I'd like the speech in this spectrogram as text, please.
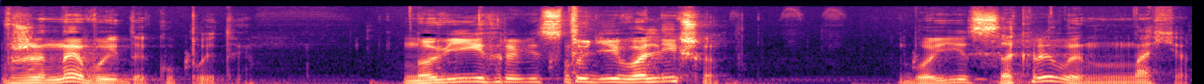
вже не вийде купити? Нові ігри від студії Volition бо її закрили нахер.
